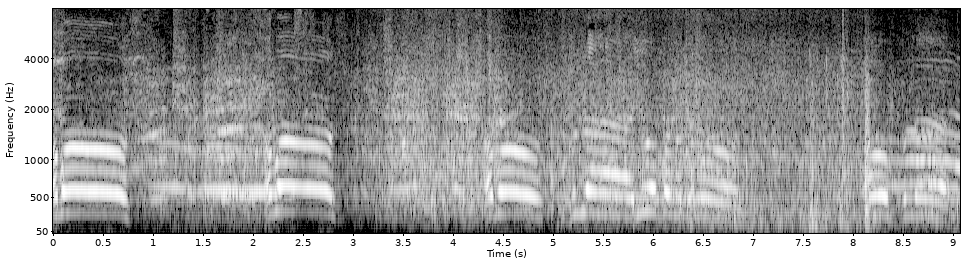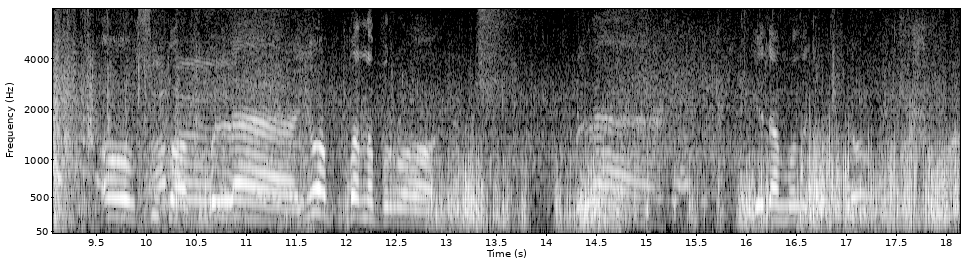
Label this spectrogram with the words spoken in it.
Абош! Абош! Абош! Бля, ёбана в рот! О, бля! О, сука, бля! Ёбана в рот! Бля! Еда молодец, всё, пошла.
